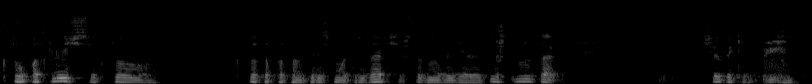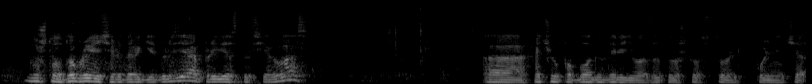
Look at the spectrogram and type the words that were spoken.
кто подключится, кто кто-то потом пересмотрит записи, чтобы не задерживать. И, ну так, все-таки. Ну что, добрый вечер, дорогие друзья. Приветствую всех вас. А, хочу поблагодарить вас за то, что в столь, поздний час,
